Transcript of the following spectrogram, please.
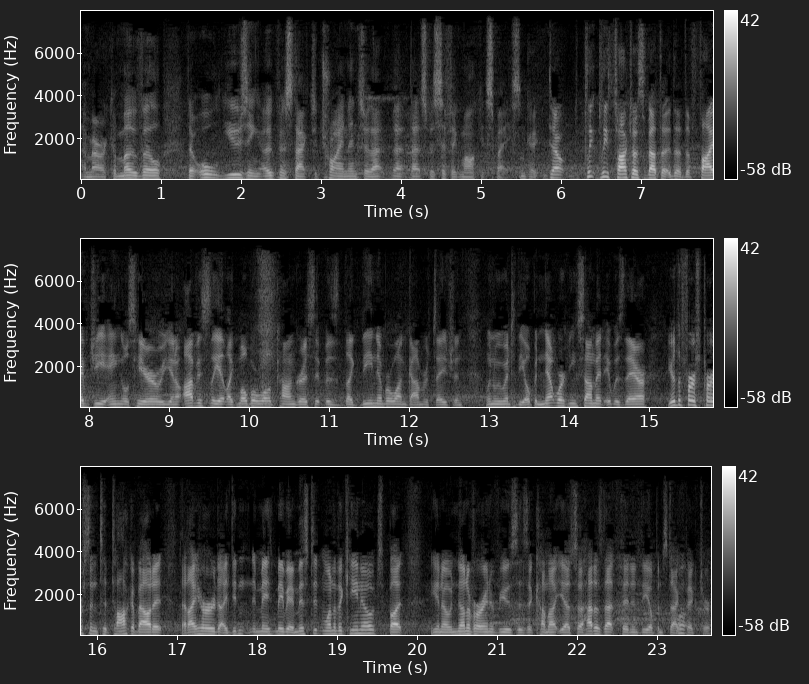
America Mobile, they're all using OpenStack to try and enter that, that, that specific market space. Okay, Darrell, please, please talk to us about the, the, the, 5G angles here. You know, obviously at like Mobile World Congress, it was like the number one conversation. When we went to the Open Networking Summit, it was there. You're the first person to talk about it that I heard. I didn't, maybe I missed it in one of the keynotes, but you know, none of our interviews has it come out yet. So how does that fit into the OpenStack well, picture?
